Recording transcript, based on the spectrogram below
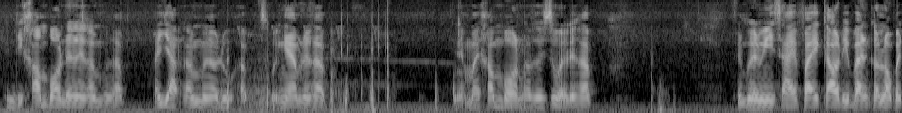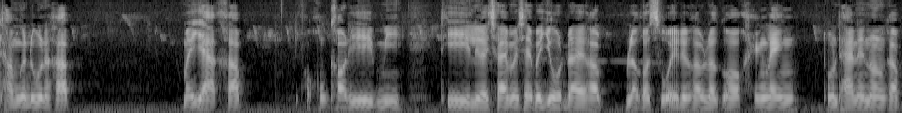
เป็นที่ค้ำบอลได้เลยครับเพื่อนครับ ประหยัดครับมือดูครับ สวยงามเลยครับเนี่ยไม้คำบอลครับสวยๆเลยครับเพื่อนๆมีสายไฟเก่าที่บ้านก็ลองไปทำกันดูนะครับ ไม่ยากครับเอาของเก่าที่มีที่เหลือใช้มาใช้ประโยชน์ได้ครับ แล้วก็สวยด้วยครับ แล้วก็แข็งแรงทนทานแน่นอนครับ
